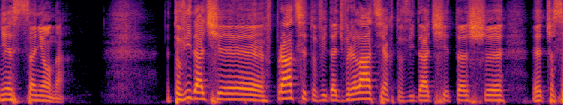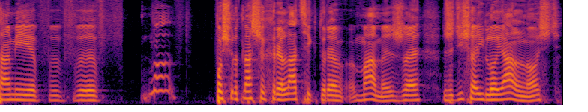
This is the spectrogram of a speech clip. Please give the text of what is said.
nie jest ceniona. To widać e, w pracy, to widać w relacjach, to widać też czasami w, w, no, pośród naszych relacji, które mamy, że, że dzisiaj lojalność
